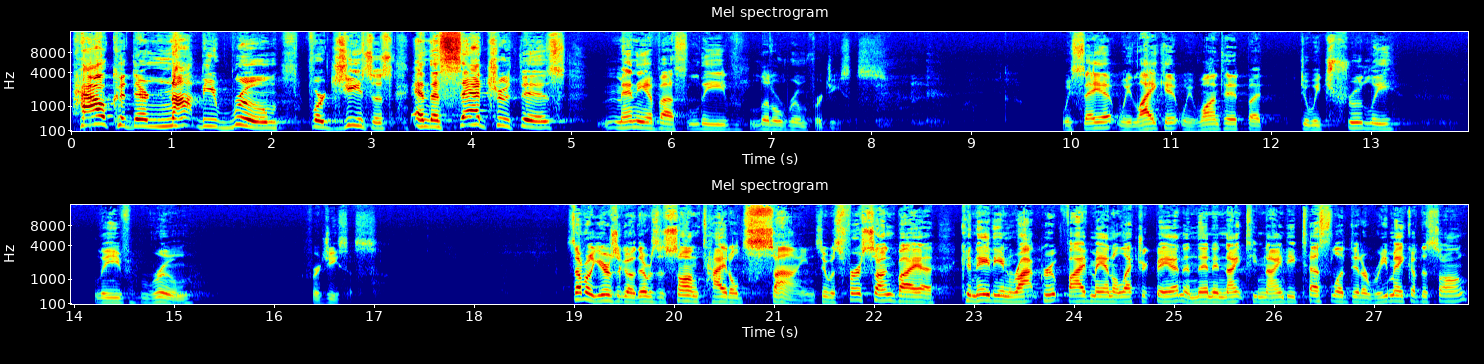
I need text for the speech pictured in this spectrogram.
How could there not be room for Jesus? And the sad truth is, many of us leave little room for Jesus. We say it, we like it, we want it, but do we truly leave room for Jesus? Several years ago, there was a song titled Signs. It was first sung by a Canadian rock group, five man electric band, and then in 1990, Tesla did a remake of the song.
